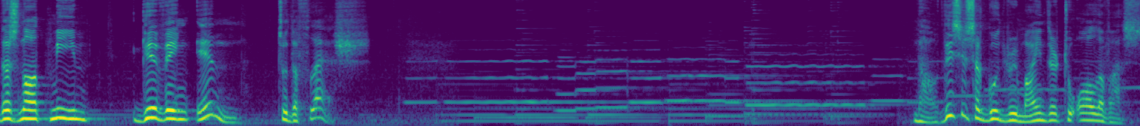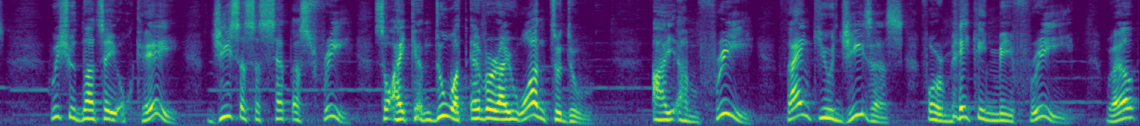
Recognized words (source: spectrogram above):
does not mean giving in to the flesh. Now, this is a good reminder to all of us. We should not say, okay, Jesus has set us free, so I can do whatever I want to do. I am free. Thank you, Jesus, for making me free. Well,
